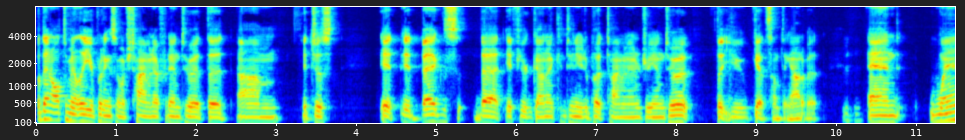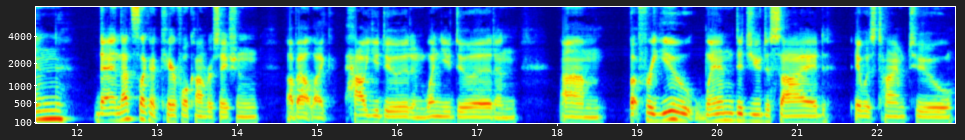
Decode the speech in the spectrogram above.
But then ultimately you're putting so much time and effort into it that um, it just it it begs that if you're gonna continue to put time and energy into it, that you get something out of it. Mhm. And when and that's like a careful conversation about like how you do it and when you do it and um but for you when did you decide it was time to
